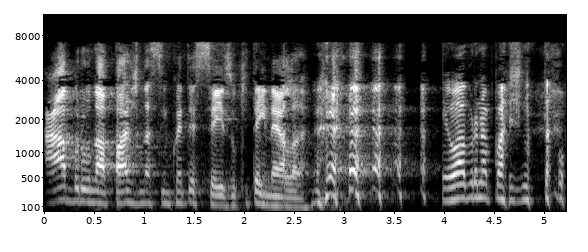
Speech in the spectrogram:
Abro na página 56, o que tem nela? Eu abro na página tal.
